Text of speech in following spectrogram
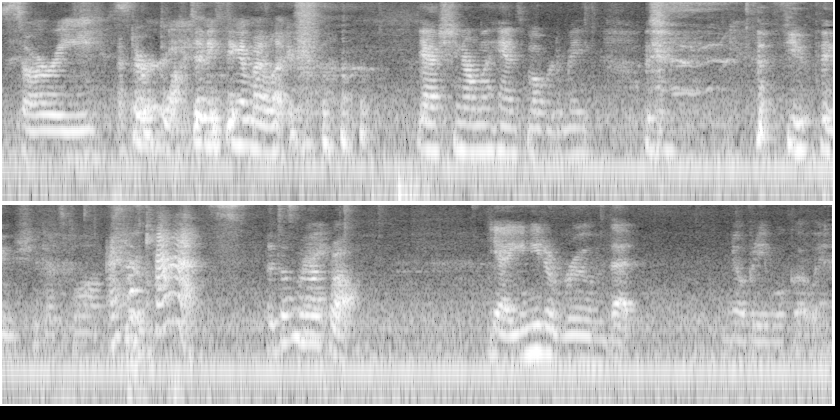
Sorry. I've never Sorry. blocked anything in my life. Yeah, she normally hands them over to me. the few things she does block. I have cats. It doesn't work well. Yeah, you need a room that nobody will go in.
